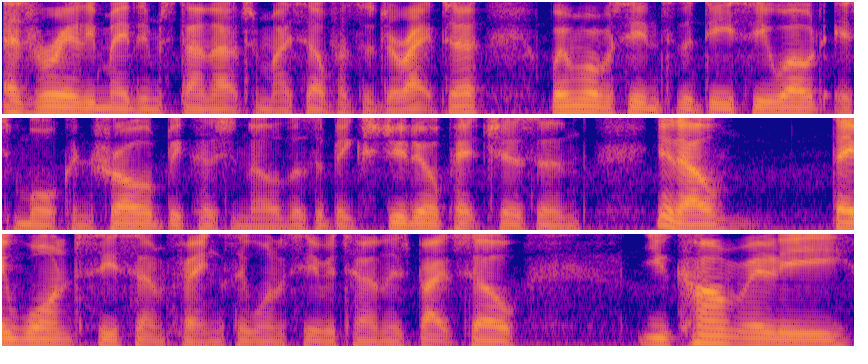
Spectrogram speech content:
has really made him stand out to myself as a director. When we're obviously into the DC world, it's more controlled because you know there's a big studio pictures and you know they want to see certain things. They want to see return back. So you can't really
